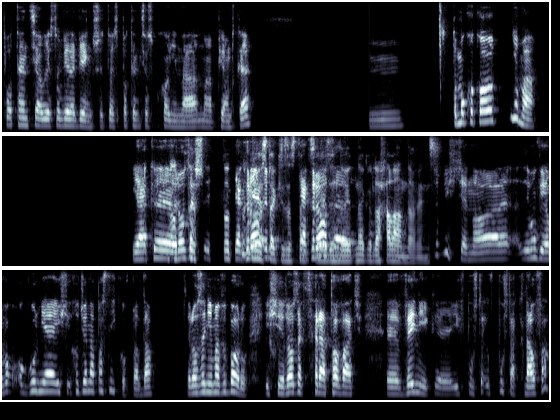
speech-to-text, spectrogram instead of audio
potencjał jest o wiele większy. To jest potencjał spokojnie na, na piątkę. Mm, to Mokoko nie ma. Jak e, no, Roze, to, jak nie jest taki zastępca Roze, jeden do jednego dla Halanda, więc. Oczywiście, no ale mówię ogólnie jeśli chodzi o napastników, prawda? Roze nie ma wyboru. Jeśli Roze chce ratować e, wynik e, i wpuszcza, wpuszcza Knaufa,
